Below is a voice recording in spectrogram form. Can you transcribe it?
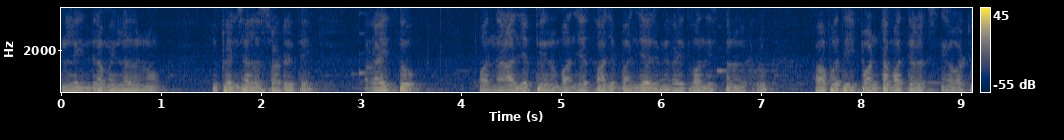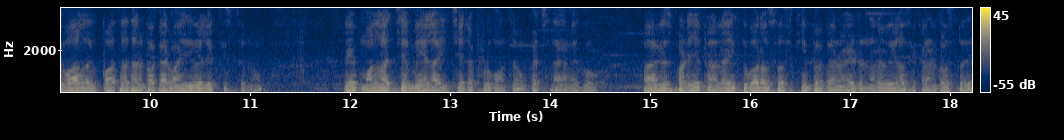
ఇందులో ఇందిరా ఇళ్ళను ఈ పెన్షన్లు స్టార్ట్ అవుతాయి. రైతు వందనాలు చెప్పాను బంద్ చేస్తామని చెప్పి బంద్ చేయాలి. మేము రైతు బంద్ ఇస్తున్నాం ఇప్పుడు. కాకపోతే ఈ పంట మధ్యలో వచ్చింది కాబట్టి వాళ్ళ పాతదాని ప్రకారం ఐదు వేలు ఎక్కిస్తున్నాం రేపు మళ్ళీ వచ్చే మేళ ఇచ్చేటప్పుడు మాత్రం ఖచ్చితంగా మీకు కాంగ్రెస్ పార్టీ చెప్పిన రైతు భరోసా స్కీమ్ ప్రకారం ఏడున్నర వేలు ఎకరానికి వస్తుంది.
